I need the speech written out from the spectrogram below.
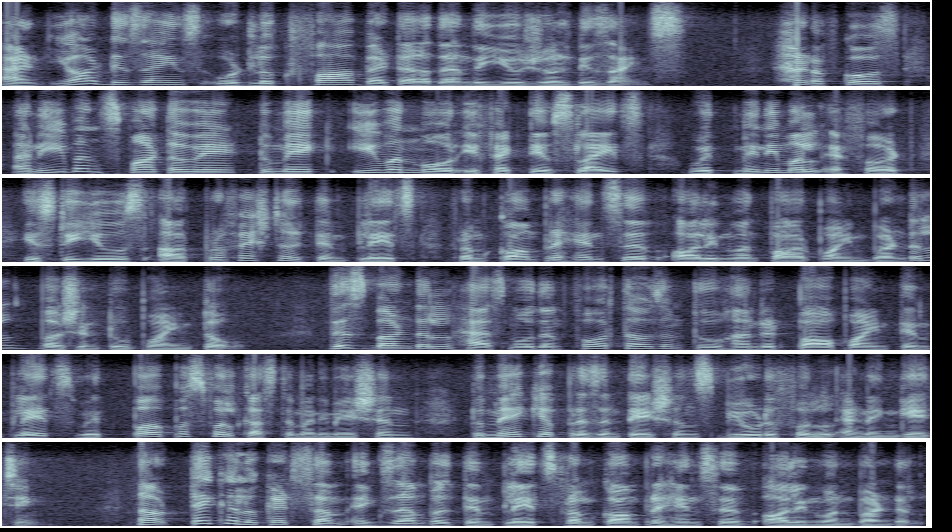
and your designs would look far better than the usual designs. And of course, an even smarter way to make even more effective slides with minimal effort is to use our professional templates from Comprehensive All-in-One PowerPoint Bundle version 2.0. This bundle has more than 4,200 PowerPoint templates with purposeful custom animation to make your presentations beautiful and engaging. Now take a look at some example templates from Comprehensive All-in-One Bundle.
